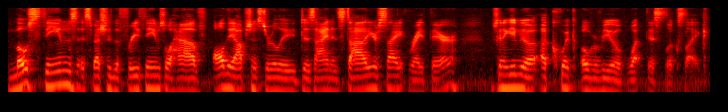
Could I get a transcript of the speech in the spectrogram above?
most themes, especially the free themes, will have all the options to really design and style your site right there. I'm just gonna give you a, a quick overview of what this looks like.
